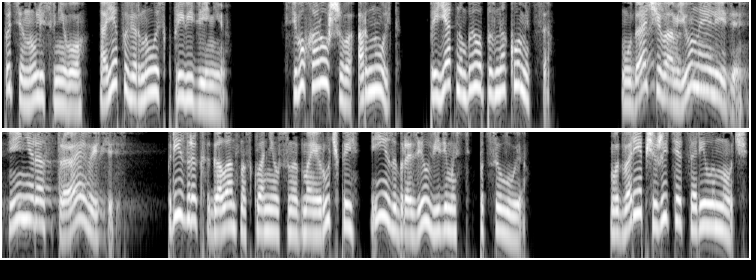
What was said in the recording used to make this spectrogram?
потянулись в него, а я повернулась к привидению. «Всего хорошего, Арнольд!» Приятно было познакомиться». «Удачи вам, юная леди, и не расстраивайтесь». Призрак галантно склонился над моей ручкой и изобразил видимость поцелуя. Во дворе общежития царила ночь.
